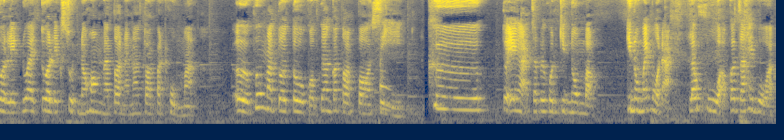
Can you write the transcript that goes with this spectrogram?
ตัวเล็กด้วยตัวเล็กสุดในห้องนะตอนนั้นตอนประถมอะเออเพิ่งมาตัวโตกว่าเพื่อนก็ตอนป .4 คือตัวเองอะจะเป็นคนกินนมแบบกินนมไม่หมดอะ แล้วครูอะก็จะให้โบอะ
